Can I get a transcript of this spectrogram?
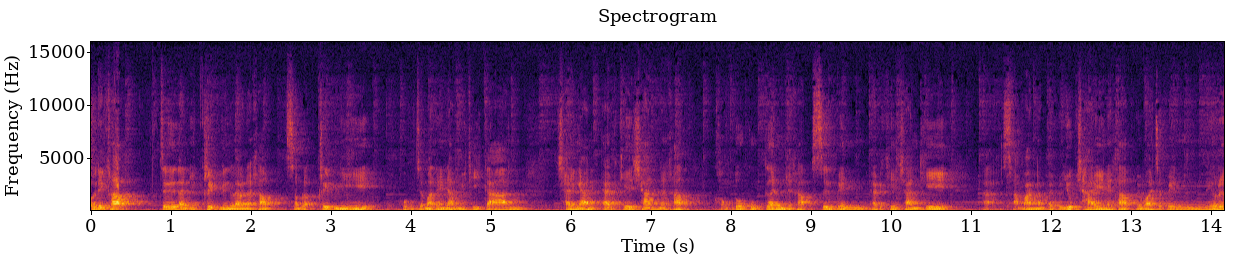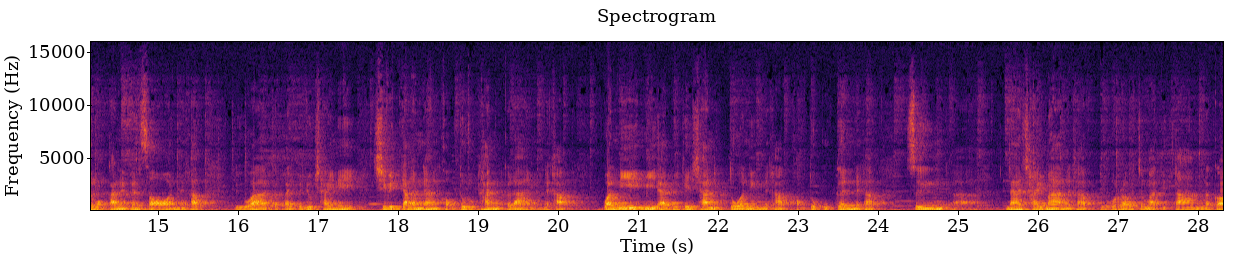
วัสดีครับ เจอกันอีกคลิปหนึ่งแล้วนะครับสำหรับคลิปนี้ผมจะมาแนะนำวิธีการใช้งานแอปพลิเคชันนะครับของตัว Google นะครับซึ่งเป็นแอปพลิเคชันที่สามารถนำไปประยุกต์ใช้นะครับ ไม่ว่าจะเป็นในเรื่องของการเรียนการสอนนะครับ หรือว่าจะไปประยุกต์ใช้ในชีวิตการทำงานของทุกๆท่านก็ได้นะครับ วันนี้มีแอปพลิเคชันอีกตัวหนึ่งนะครับของตัว Google นะครับ ซึ่งน่าใช้มากนะครับ เดี๋ยวเราจะมาติดตามแล้วก็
